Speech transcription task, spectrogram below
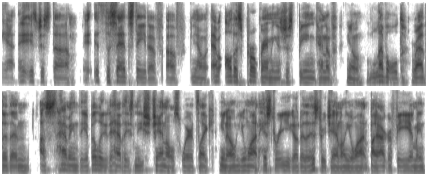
Yeah, i- it's just uh, i- it's the sad state of of you know all this programming is just being kind of you know leveled rather than us having the ability to have these niche channels where it's like you know you want history, you go to the History Channel, you want biography. I mean,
